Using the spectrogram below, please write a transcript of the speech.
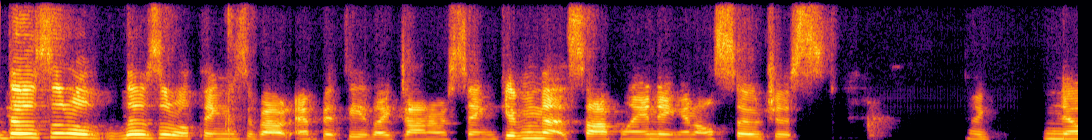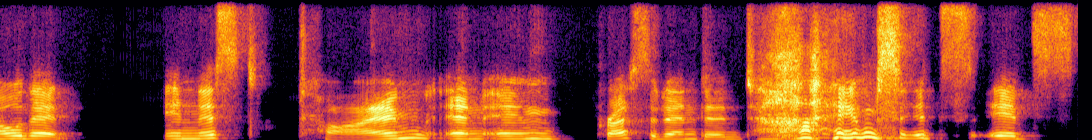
those little those little things about empathy, like Donna was saying, give them that soft landing and also just like know that in this time and in precedented times, it's it's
